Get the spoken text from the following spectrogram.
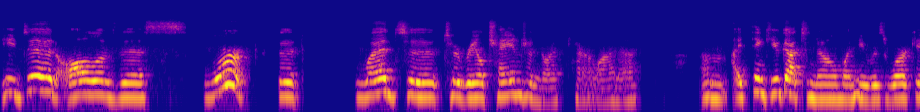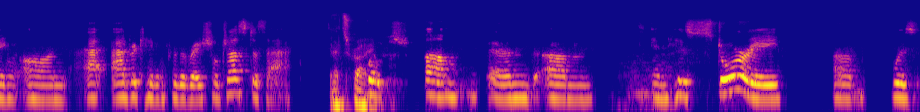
he did all of this work that led to, to real change in North Carolina. Um, I think you got to know him when he was working on advocating for the Racial Justice Act That's right. which, um, and, um, and his story, um, was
